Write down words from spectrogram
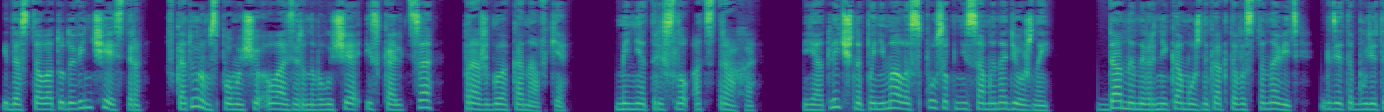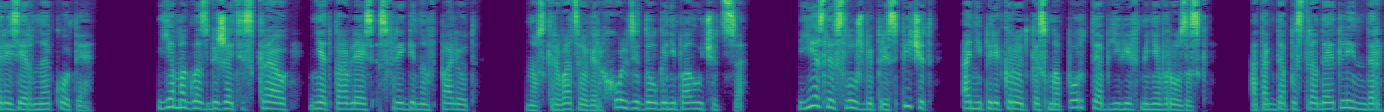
и достала оттуда винчестер, в котором с помощью лазерного луча из кольца прожгла канавки. Меня трясло от страха. Я отлично понимала способ не самый надежный. Данные наверняка можно как-то восстановить, где-то будет резервная копия. Я могла сбежать из Крау, не отправляясь с Фригином в полет. Но скрываться в Верхольде долго не получится. Если службе приспичит, они перекроют космопорты, объявив меня в розыск. А тогда пострадает Линдер,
